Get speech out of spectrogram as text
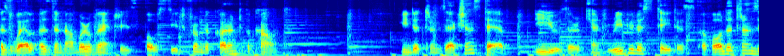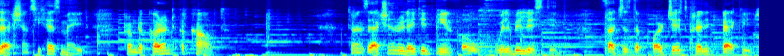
as well as the number of entries posted from the current account. In the Transactions tab, the user can review the status of all the transactions he has made from the current account. Transaction-related info will be listed, such as the purchased credit package,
